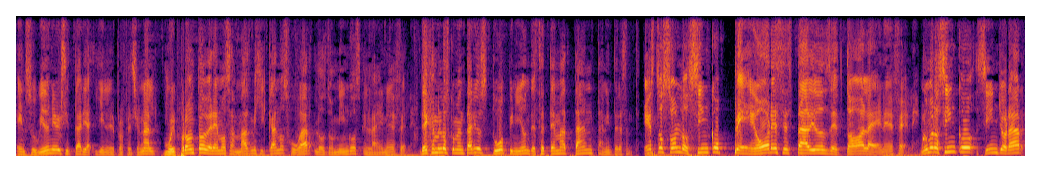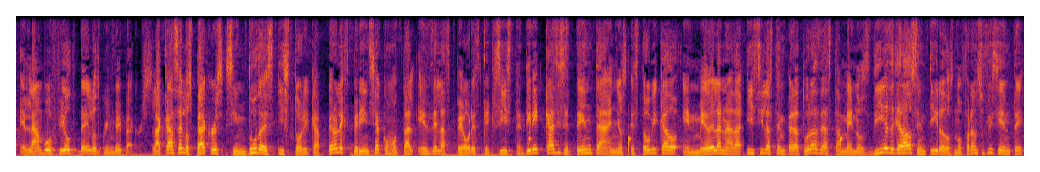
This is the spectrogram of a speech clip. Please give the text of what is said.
en su vida universitaria y en el profesional, muy pronto veremos a más mexicanos jugar los domingos en la NFL. Déjame en los comentarios tu opinión de este tema tan tan interesante. Estos son los 5 peores estadios de toda la NFL. Número 5, sin llorar, el Lambeau Field de los Green Bay Packers. La casa de los Packers sin duda es histórica, pero la experiencia como tal es de las peores que existen. Tiene casi 70 años, está ubicado en medio de la nada y si las temperaturas de hasta menos 10 grados centígrados no fueran suficiente,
